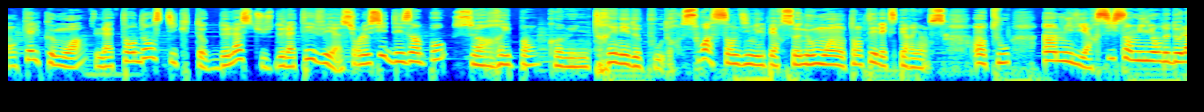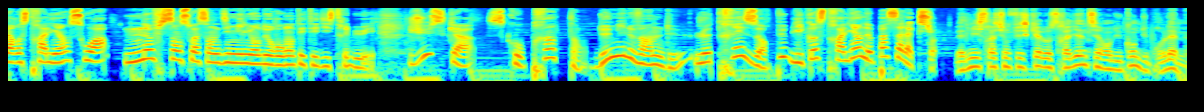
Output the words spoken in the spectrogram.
en quelques mois, la tendance TikTok de l'astuce de la TVA sur le site des impôts se répand comme une traînée de poudre. 70 000 personnes au moins ont tenté l'expérience. En tout, 1 milliard 600 millions de dollars australiens, soit 970 millions d'euros ont été distribués. Jusqu'à ce qu'au printemps 2022, le Trésor public australien ne passe à l'action. L'administration fiscale australienne s'est rendue compte du problème.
